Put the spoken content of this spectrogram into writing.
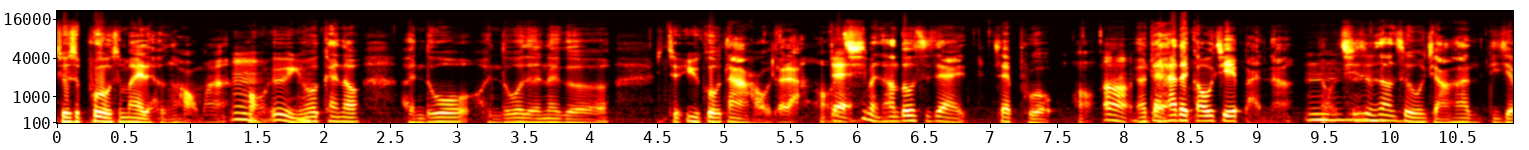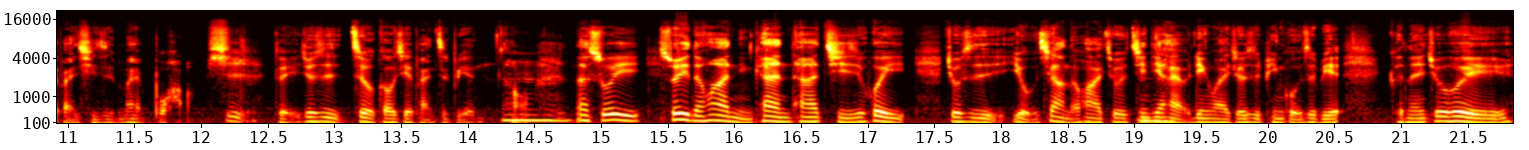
就是 Pro 是卖的很好嘛，哦，因为你会看到很多很多的那个就预购大好的啦，对，基本上都是在在 Pro 哈，嗯，然后但它的高阶版呢，嗯，其实上次我讲它的低阶版其实卖不好，是。对，就是只有高阶版这边，好，那所以所以的话，你看它其实会就是有这样的话，就今天还有另外就是苹果这边可能就会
